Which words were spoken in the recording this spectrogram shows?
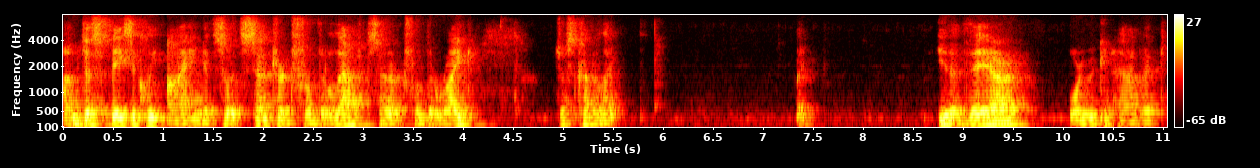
I'm just basically eyeing it so it's centered from the left, centered from the right. Just kind of like, like either there or we can have it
